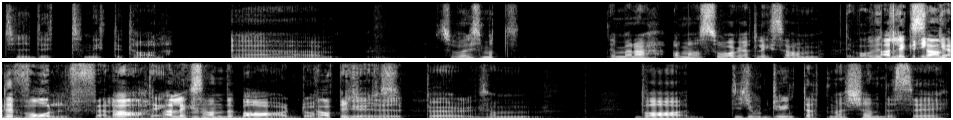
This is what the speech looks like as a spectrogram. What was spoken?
tidigt 90-tal, eh, så var det som att, jag menar, om man såg att liksom, Det var väl Alexander- typ Rickard Wolff eller ja, någonting? Alexander Bard och Ja, typ, eh, liksom, var, det gjorde ju inte att man kände sig,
